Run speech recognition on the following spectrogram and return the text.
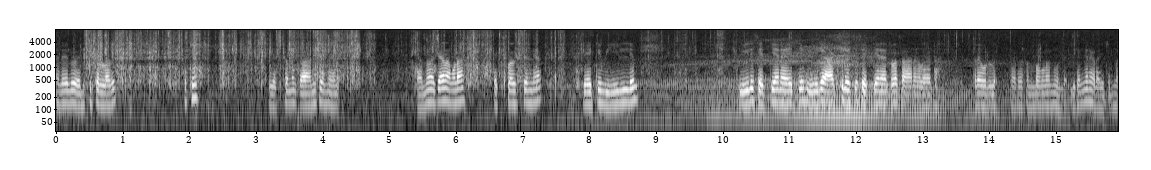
നിലയിൽ മേടിച്ചിട്ടുള്ളത്. ഓക്കെ. ജസ്റ്റ് ഒന്ന് കാണിച്ചു തന്നെയാണ് എന്ന് വെച്ചാൽ നമ്മുടെ എക്സ്പൾസിന്റെ ബേക്ക് വീലിലും വീൽ സെറ്റ് ചെയ്യാനായിട്ട് വീൽ ആക്സിൽ വെച്ച് സെറ്റ് ചെയ്യാനായിട്ടുള്ള സാധനങ്ങൾ കേട്ടോ. അത്രേ ഉള്ളു. വേറെ സംഭവങ്ങളൊന്നുമില്ല ഇതെങ്ങനെ ഇടയിട്ടുന്ന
